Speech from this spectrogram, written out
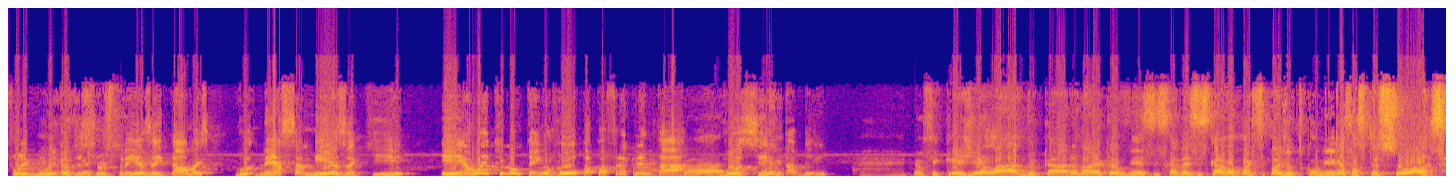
foi muito de surpresa e tal, mas nessa mesa aqui, eu é que não tenho roupa para frequentar. Cara, você fiquei, tá bem. Eu fiquei gelado, cara. Na hora que eu vi esses caras, esses caras vão participar junto comigo, essas pessoas.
